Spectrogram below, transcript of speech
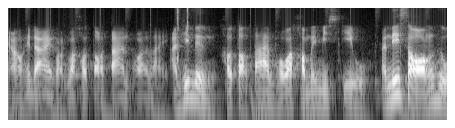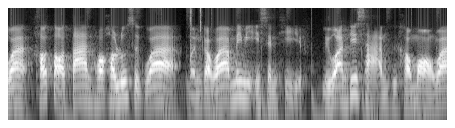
เอาให้ได้ก่อนว่าเขาต่อต้านเพราะอะไร อันที่หนึ่งเขาต่อต้านเพราะว่าเขาไม่มี skill อันที่สองก็คือว่าเขาต่อต้านเพราะเขารู้สึกว่าเหมือนกับว่าไม่มี incentive หรือว่าอันที่สามคือเขามองว่า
